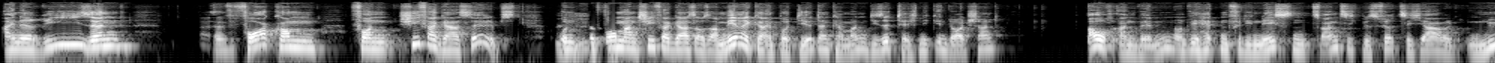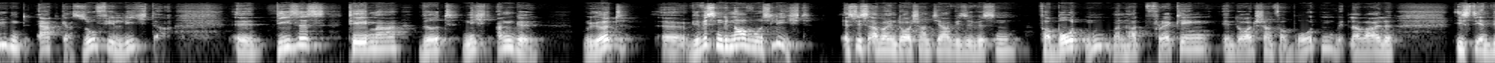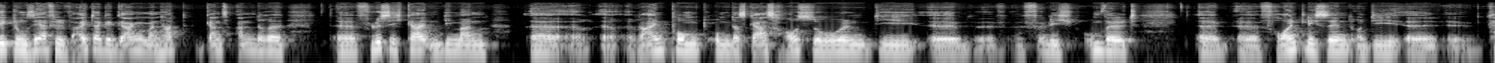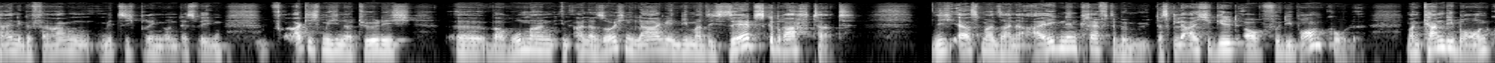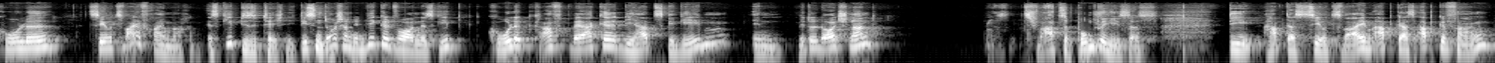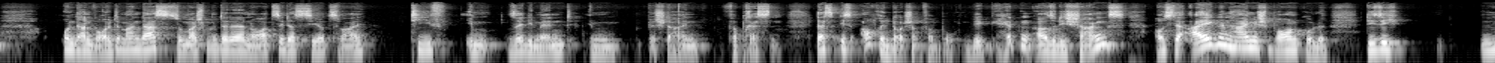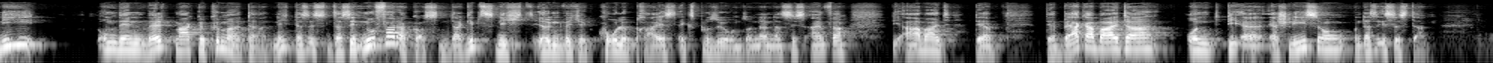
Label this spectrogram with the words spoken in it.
eine riesen äh, Vorkommen von Schiefergas selbst. Und Mhm. bevor man Schiefergas aus Amerika importiert, dann kann man diese Technik in Deutschland auch anwenden. Und wir hätten für die nächsten 20 bis 40 Jahre genügend Erdgas. So viel liegt da. Äh, dieses Thema wird nicht angerührt. Äh, wir wissen genau, wo es liegt. Es ist aber in Deutschland ja, wie Sie wissen, verboten. Man hat Fracking in Deutschland verboten. Mittlerweile ist die Entwicklung sehr viel weiter gegangen. Man hat ganz andere äh, Flüssigkeiten, die man äh, äh, reinpumpt, um das Gas rauszuholen, die äh, völlig umweltfreundlich sind und die äh, keine Gefahren mit sich bringen. Und deswegen frage ich mich natürlich, äh, warum man in einer solchen Lage, in die man sich selbst gebracht hat, nicht erstmal seine eigenen Kräfte bemüht. Das Gleiche gilt auch für die Braunkohle. Man kann die Braunkohle CO2-frei machen. Es gibt diese Technik, die ist in Deutschland entwickelt worden. Es gibt Kohlekraftwerke, die hat es gegeben in Mitteldeutschland. Schwarze Pumpe hieß das. Die hat das CO2 im Abgas abgefangen und dann wollte man das, zum Beispiel unter der Nordsee, das CO2 tief im Sediment, im Gestein verpressen. Das ist auch in Deutschland verboten. Wir hätten also die Chance, aus der eigenen heimischen Braunkohle, die sich nie um den Weltmarkt gekümmert hat, nicht? Das, ist, das sind nur Förderkosten. Da gibt's nicht irgendwelche Kohlepreisexplosionen, sondern das ist einfach die Arbeit der, der Bergarbeiter und die Er- Erschließung und das ist es dann.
